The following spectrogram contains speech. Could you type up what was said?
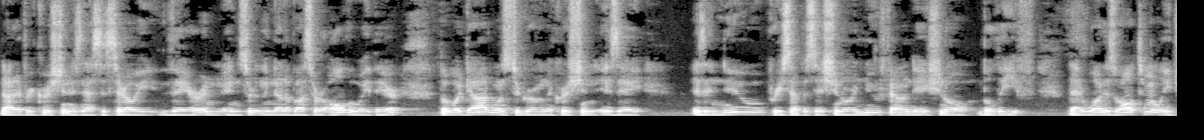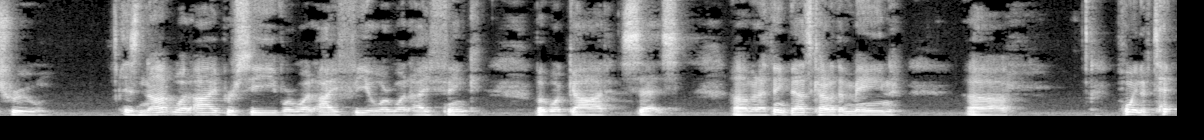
not every Christian is necessarily there, and, and certainly none of us are all the way there. But what God wants to grow in the Christian is a is a new presupposition or a new foundational belief that what is ultimately true is not what I perceive or what I feel or what I think, but what God says. Um, and I think that's kind of the main uh, point of te-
